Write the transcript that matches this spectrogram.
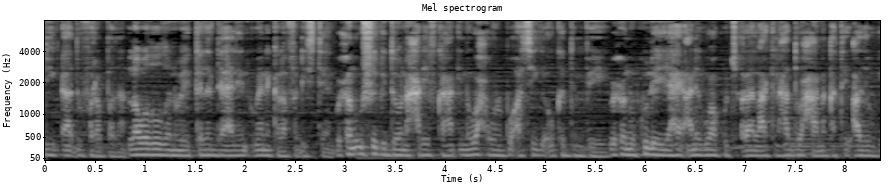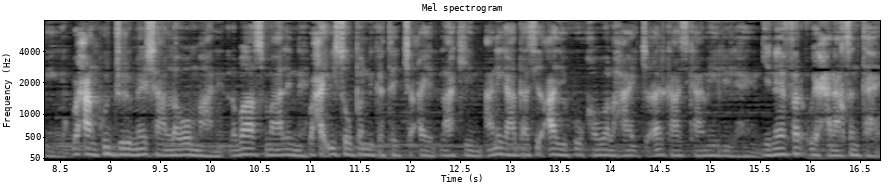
dhiig aad u fara badan. Labadoodana way kala daaleen wayna kala fadhiisteen. Wuxuuna u sheegi doonaa xariifkan in wax walbo asiga uu ka dambeeyey wuxuuna ku leeyahay anigu waa ku jeclaa laakiin hadda waxaa naqatay cadowgeyga. Waxaan ku jiro meeshaan laba maalin labadaas maalinne waxay iisoo bandhigatay jacayl. Laakiin aniga haddaa si caadi kuu qabo lahay jacaylkaas kaama heli lahayn. Jenefer way xanaaqsan tahay.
